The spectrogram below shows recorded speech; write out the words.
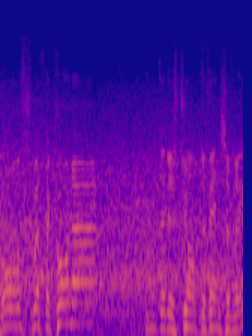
Horse with the corner. Did his job defensively.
